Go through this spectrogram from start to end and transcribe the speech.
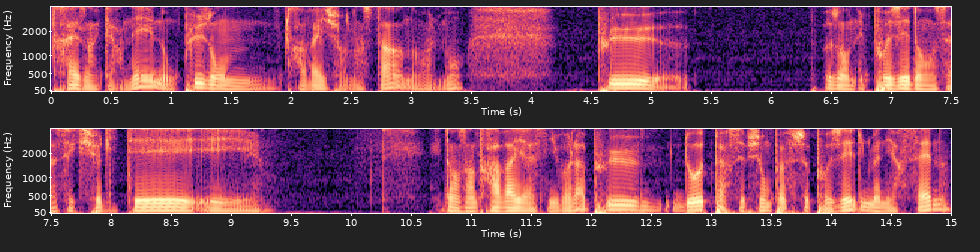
très incarné. Donc plus on travaille sur l'instinct, normalement, plus euh, on est posé dans sa sexualité et dans un travail à ce niveau-là, plus d'autres perceptions peuvent se poser d'une manière saine.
